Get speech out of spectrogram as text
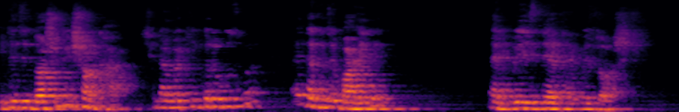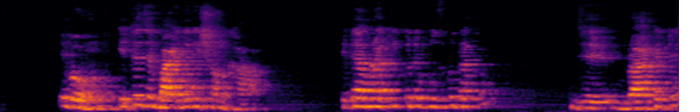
এটা যে দশমিক সংখ্যা, সেটা আমরা কি করে বুঝব? এই দেখো যে বাইরে এর বেজ দেওয়া থাকবে দশ। এবং এটা যে বাইনারি সংখ্যা, এটা আমরা কি করে বুঝব দেখো? যে ব্র্যাকেটে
